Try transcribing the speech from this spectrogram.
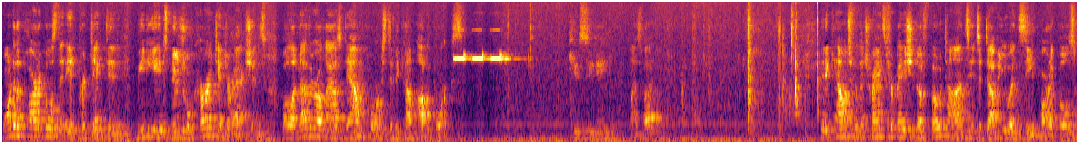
One of the particles that it predicted mediates neutral current interactions, while another allows down quarks to become up quarks. QCD. Last five. It accounts for the transformation of photons into W and Z particles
